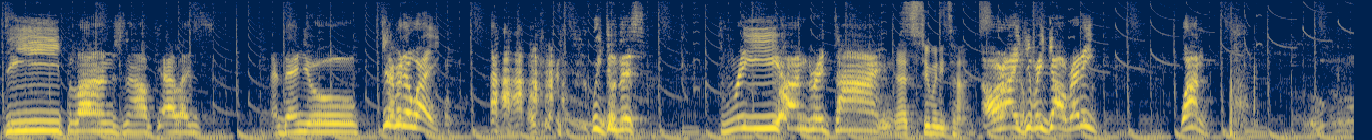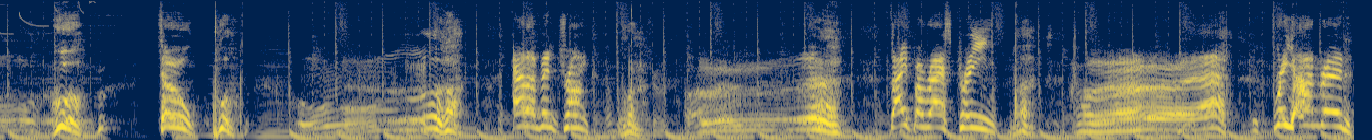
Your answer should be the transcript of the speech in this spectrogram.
Deep lunge now, Callens. And then you give it away. we do this 300 times. That's too many times. All right, here we go. Ready? One, two, elephant trunk, diaper rash cream, 300.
